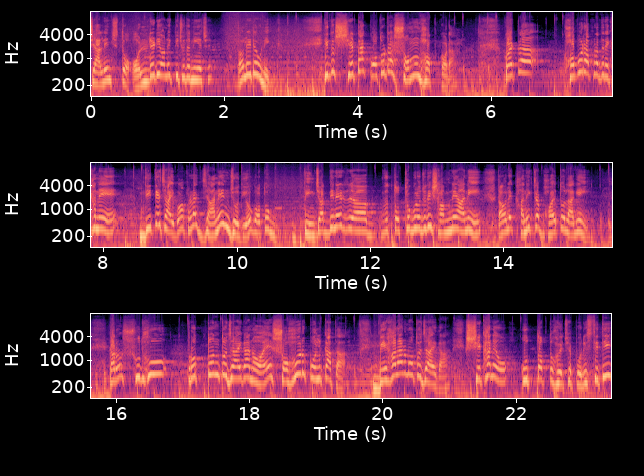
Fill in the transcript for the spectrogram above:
চ্যালেঞ্জ তো অলরেডি অনেক কিছুতে নিয়েছে। তাহলে এটাও নিক। কিন্তু সেটা কতটা সম্ভব করা? কয়েকটা খবর আপনাদের এখানে দিতে চাইব। আপনারা জানেন যদিও গত তিন চার দিনের তথ্যগুলো যদি সামনে আনি, তাহলে খানিকটা ভয় তো লাগেই। কারণ শুধু প্রত্যন্ত জায়গা নয়, শহর কলকাতা। বেহালার মতো জায়গা। সেখানেও উত্তপ্ত হয়েছে পরিস্থিতি,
